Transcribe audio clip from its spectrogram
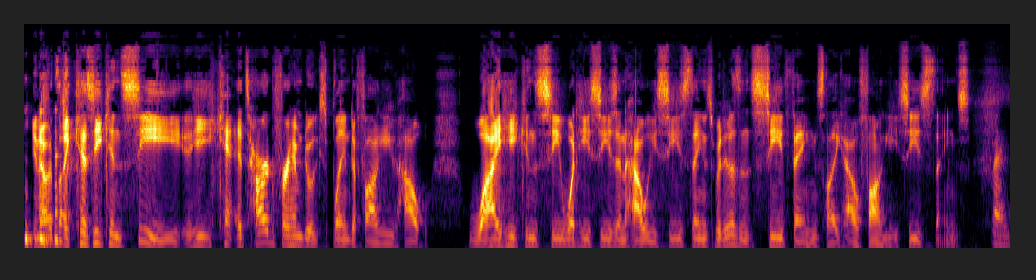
You know it's like because he can see he can't it's hard for him to explain to foggy how why he can see what he sees and how he sees things but he doesn't see things like how foggy sees things. Right.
